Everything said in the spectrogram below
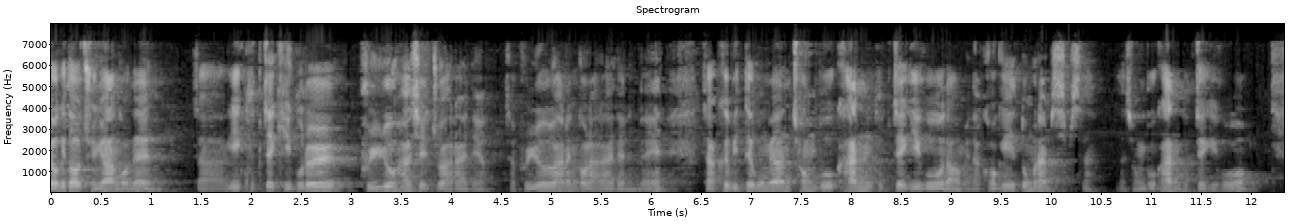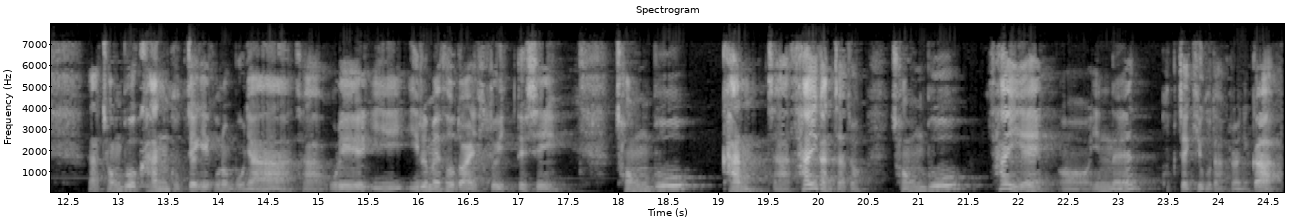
여기서 중요한 거는 자, 이 국제 기구를 분류하실 줄 알아야 돼요. 자, 분류하는 걸 알아야 되는데 자, 그 밑에 보면 정부 간 국제 기구 나옵니다. 거기 동그라미 칩시다. 자, 정부 간 국제 기구. 자, 정부 간 국제 기구는 뭐냐? 자, 우리 이 이름에서도 알 수 있듯이 정부 간, 자, 사이 간자죠. 정부 사이에 어, 있는 국제기구다. 그러니까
